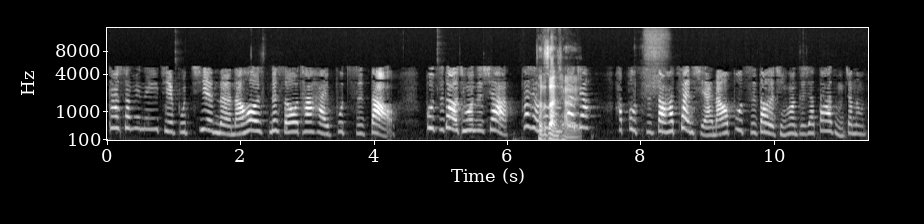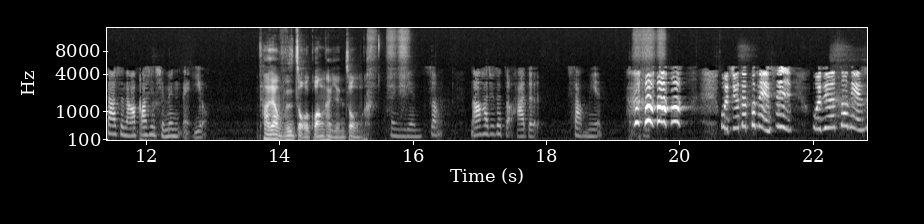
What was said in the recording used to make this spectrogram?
他上面那一节不见了。然后那时候他还不知道，不知道的情况之下，他想说他站起来，大家他不知道，他站起来，然后不知道的情况之下，大家怎么叫那么大声？然后发现前面没有。他好像不是走光很严重吗？很严重，然后他就在走他的上面，我觉得重点是，我觉得重点是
